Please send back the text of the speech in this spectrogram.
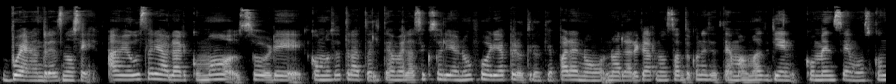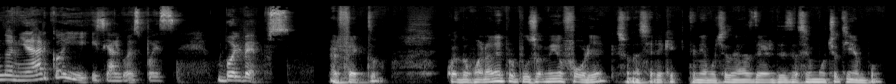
Bueno, Andrés, no sé, a mí me gustaría hablar como sobre cómo se trata el tema de la sexualidad en euforia, pero creo que para no, no alargarnos tanto con ese tema, más bien comencemos con Donnie Darko y, y si algo después volvemos. Perfecto. Cuando Juana me propuso a mi Euforia, que es una serie que tenía muchas ganas de ver desde hace mucho tiempo,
